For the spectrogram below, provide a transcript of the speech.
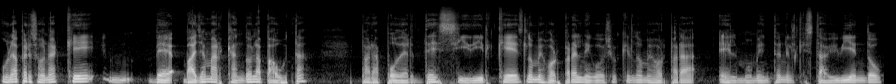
Una persona que mm, vaya marcando la pauta para poder decidir qué es lo mejor para el negocio, qué es lo mejor para el momento en el que está viviendo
